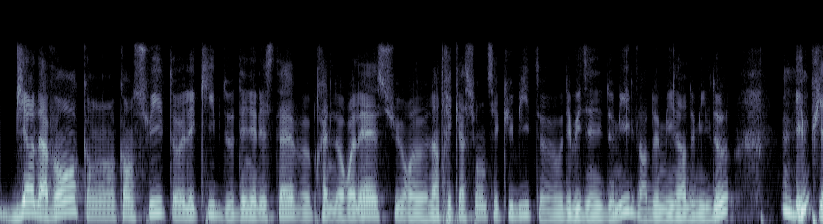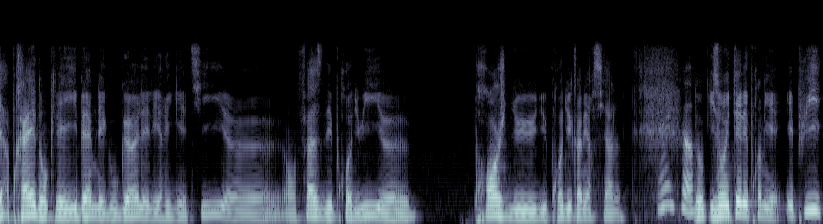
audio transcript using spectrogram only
bien avant qu'ensuite l'équipe de Daniel Estève prenne le relais sur l'intrication de ces qubits au début des années 2000, vers 2001-2002. Et mhm. puis après, donc les IBM, les Google et les Rigetti euh, en face des produits euh, proches du, produit commercial. Donc ils ont été les premiers. Et puis,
